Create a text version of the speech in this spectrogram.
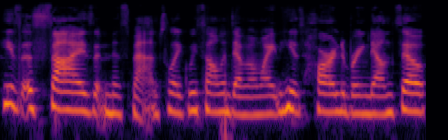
He's a size mismatch. Like we saw with Devin White, he is hard to bring down. So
